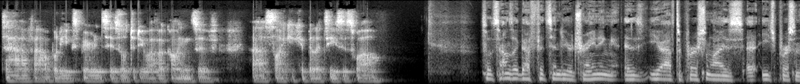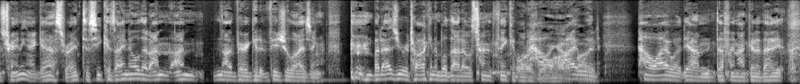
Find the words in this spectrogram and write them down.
to have out body experiences or to do other kinds of uh, psychic abilities as well. So it sounds like that fits into your training. Is you have to personalize uh, each person's training, I guess, right? To see because I know that I'm I'm not very good at visualizing, but as you were talking about that, I was trying to think about Or how going out of I would, how I would. Yeah, I'm definitely not good at that, either.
